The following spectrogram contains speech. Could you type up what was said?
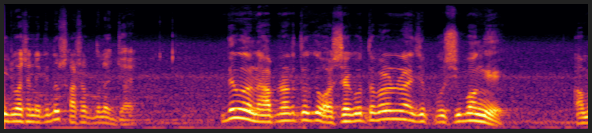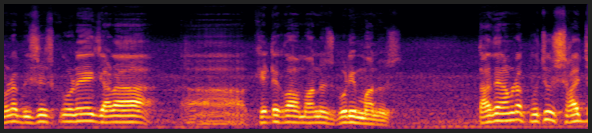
নির্বাচনে কিন্তু শাসক দলের জয়। দেখুন আপনারা তো কেউ অস্বীকার করতে পারেন না যে পশ্চিমবঙ্গে আমরা বিশেষ করে যারা খেটে খাওয়া মানুষ গরিব মানুষ তাদের আমরা প্রচুর সাহায্য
